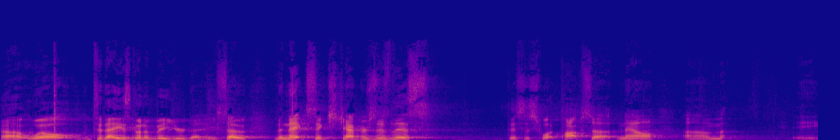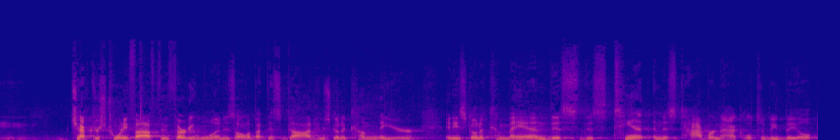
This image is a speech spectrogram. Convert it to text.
uh, well, today is going to be your day. So, the next six chapters is this. This is what pops up. Now, um, chapters 25 through 31 is all about this God who's going to come near and he's going to command this, this tent and this tabernacle to be built.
